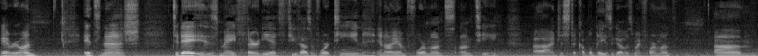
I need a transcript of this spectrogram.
Hey everyone, it's Nash. Today is May 30th, 2014, and I am four months on T. Uh, just a couple days ago was my four month. Um,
